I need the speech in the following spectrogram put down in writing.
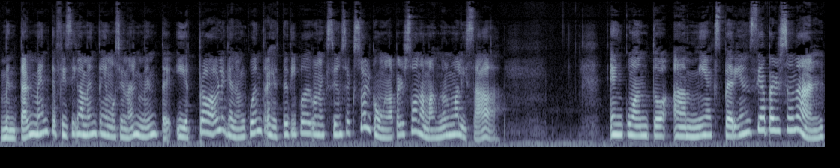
mentalmente, físicamente y emocionalmente. Y es probable que no encuentres este tipo de conexión sexual con una persona más normalizada. En cuanto a mi experiencia personal,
